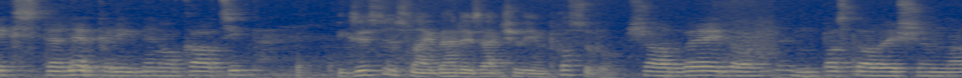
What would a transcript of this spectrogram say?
eksistē neatkarīgi ne no kā cita. Existence like that is actually impossible. Šāda veida pastāvēšana,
